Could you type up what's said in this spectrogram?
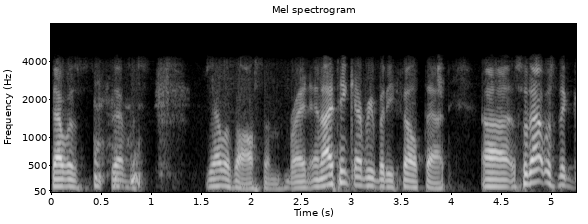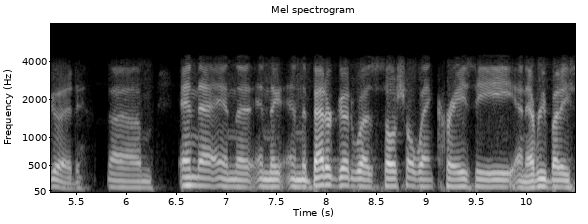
that was that was that was awesome, right? And I think everybody felt that. Uh, so that was the good. Um, and the and the and the and the better good was social went crazy and everybody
